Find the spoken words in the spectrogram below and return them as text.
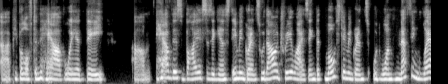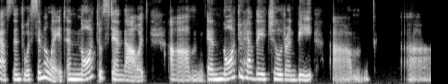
uh, people often have where they um, have these biases against immigrants without realizing that most immigrants would want nothing less than to assimilate and not to stand out um, and not to have their children be um, uh,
